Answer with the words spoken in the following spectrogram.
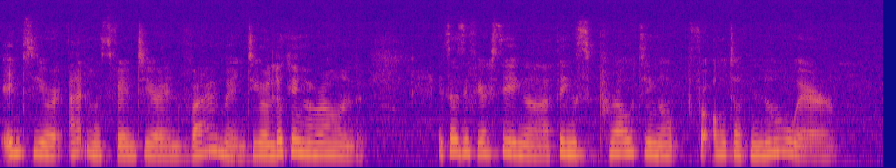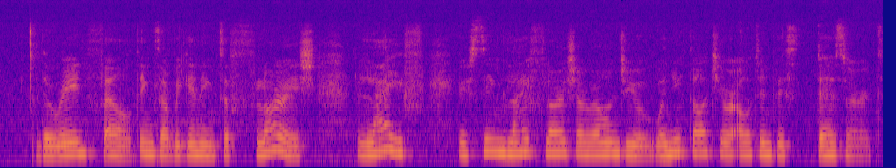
into your atmosphere, into your environment. You're looking around. It's as if you're seeing uh, things sprouting up for out of nowhere. The rain fell. Things are beginning to flourish. Life you're seeing life flourish around you when you thought you were out in this desert,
